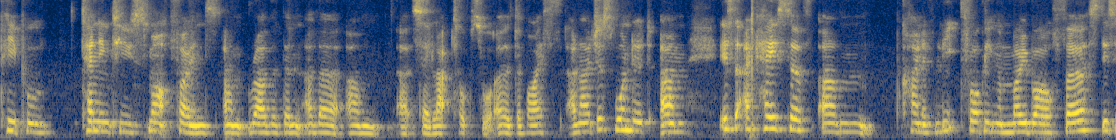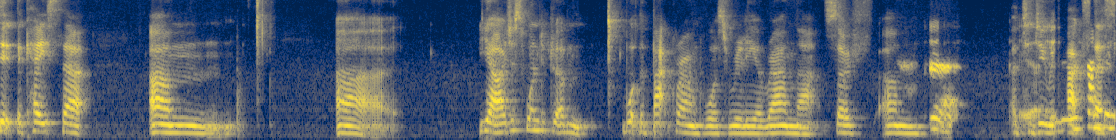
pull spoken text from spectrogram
people tending to use smartphones um, rather than other, um, uh, say, laptops or other devices. And I just wondered, um, is that a case of kind of leapfrogging a mobile first? Is it the case that uh, yeah, I just wondered um, what the background was really around that. So um, uh, to do with access.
